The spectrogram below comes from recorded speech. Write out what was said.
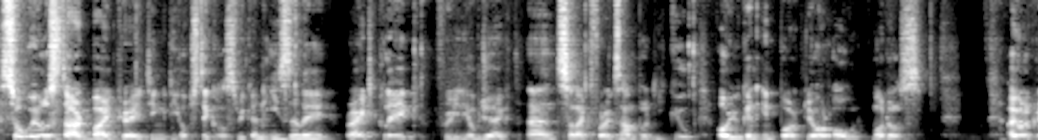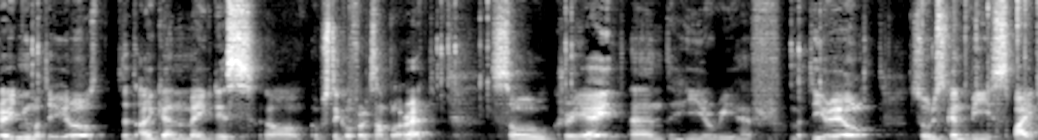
So we will start by creating the obstacles. We can easily right click 3D object and select for example the cube or you can import your own models. I will create new materials that I can make this uh, obstacle for example red. So create and here we have material. So this can be spike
